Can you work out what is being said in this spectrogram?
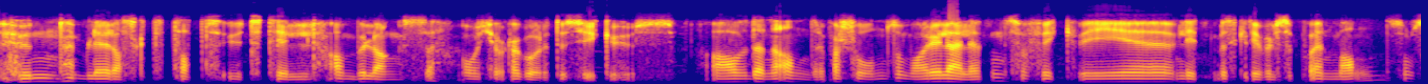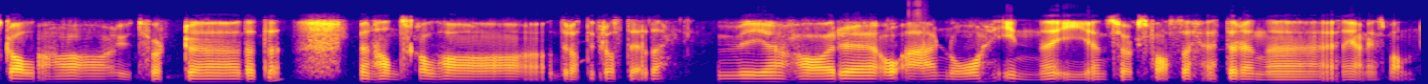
Hun ble raskt tatt ut til ambulanse og kjørt av gårde til sykehus. Av denne andre personen som var i leiligheten, så fikk vi en liten beskrivelse på en mann som skal ha utført eh, dette. Men han skal ha dratt ifra stedet. Vi har eh, og er nå inne i en søksfase etter denne gjerningsmannen.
